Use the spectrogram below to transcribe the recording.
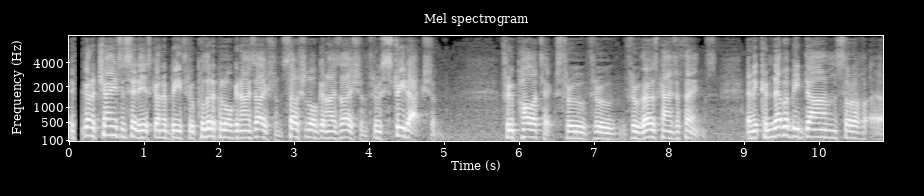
if you're going to change the city, it's going to be through political organization, social organization, through street action, through politics, through, through, through those kinds of things. And it can never be done sort of uh,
